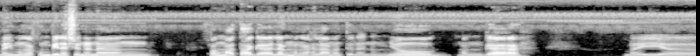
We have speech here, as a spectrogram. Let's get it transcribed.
may mga kombinasyon na ng pangmatagalang mga halaman tulad ng nyog, mangga, may ah,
